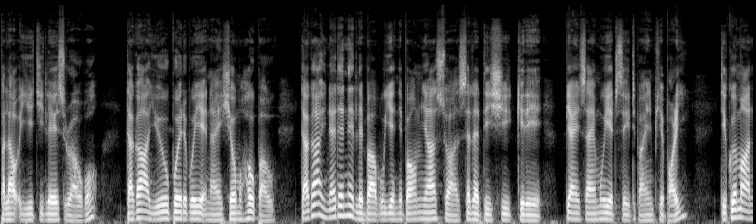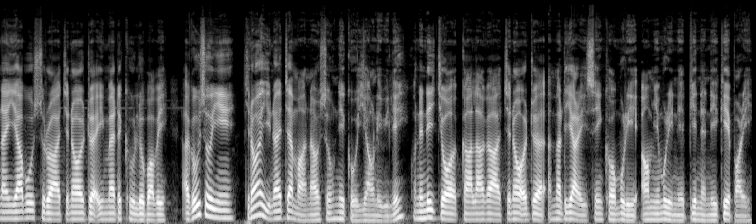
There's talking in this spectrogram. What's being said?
ဘယ်လောက်အရေးကြီးလဲဆိုတာကိုပေါ့ဒါကရိုးပွဲတစ်ပွဲရဲ့အနိုင်ရှုံးမဟုတ်ပါဘူးဒါက United နဲ့ Liverpool ရဲ့နှစ်ပေါင်းများစွာဆက်လက်တည်ရှိခဲ့တဲ့ပြိုင်ဆိုင်မှုရဲ့တစ်စိတ်တစ်ပိုင်းဖြစ်ပါတယ်ဒီကွင်းမှာအနိုင်ရဖို့ဆိုတာကျွန်တော်အတွက်အိမ်မက်တစ်ခုလိုပါပဲအခုဆိုရင်ကျွန်တော်ရဲ့ United မှာနောက်ဆုံးနှစ်ကိုရောက်နေပြီလေခုနှစ်နှစ်ကျော်ကာလကကျွန်တော်အတွက်အမှတ်တရတွေစိန်ခေါ်မှုတွေအောင်မြင်မှုတွေနဲ့ပြည့်နေနေခဲ့ပါတယ်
